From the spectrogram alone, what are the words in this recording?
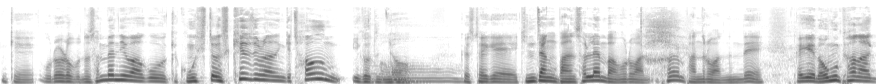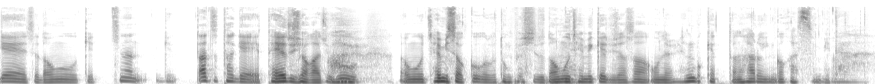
이렇게 우러러 보던 선배님하고 이렇게 공식적인 스케줄을 하는 게 처음이거든요. 어. 그래서 되게 긴장 반 설렘 반으로 왔, 설렘 반으로 왔는데 되게 너무 편하게 진짜 너무 이렇게 친한 이렇게 따뜻하게 대해주셔가지고 너무 재밌었고 그리고 동표 씨도 너무 재밌게 해주셔서 오늘 행복했던 하루인 것 같습니다.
